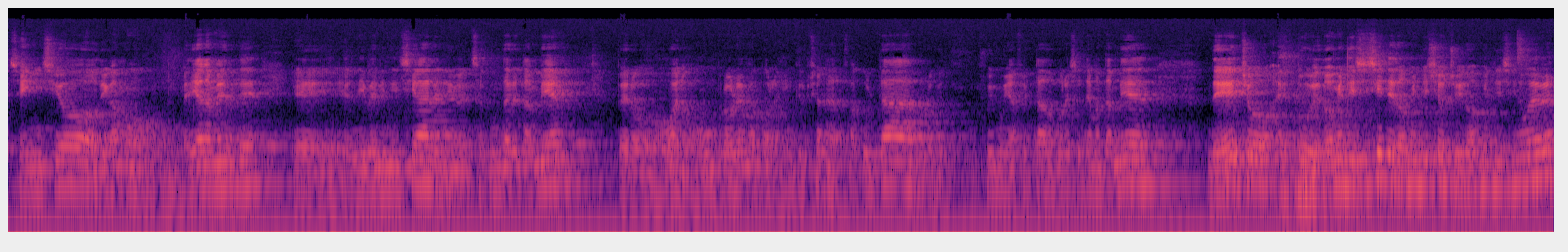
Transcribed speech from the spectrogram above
se inició, digamos, medianamente eh, el nivel inicial, el nivel secundario también, pero bueno, hubo un problema con las inscripciones a la facultad, por lo que fui muy afectado por ese tema también. De hecho, estuve 2017, 2018 y 2019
